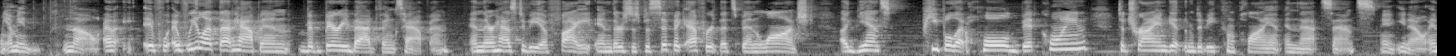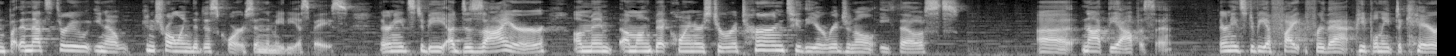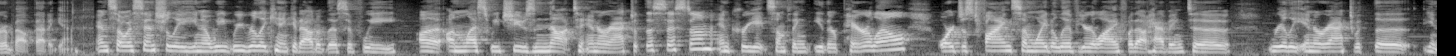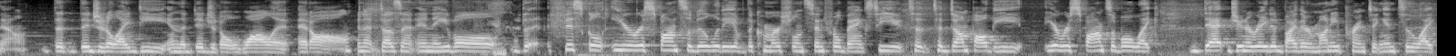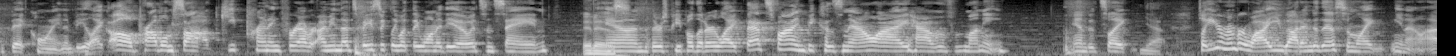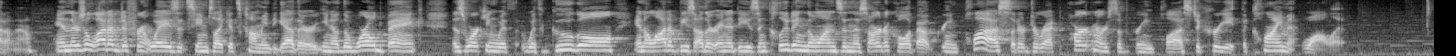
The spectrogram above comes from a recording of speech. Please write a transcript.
I mean, no. If if we let that happen, very bad things happen, and there has to be a fight. And there's a specific effort that's been launched against people that hold Bitcoin to try and get them to be compliant in that sense. And, you know, and but and that's through you know controlling the discourse in the media space. There needs to be a desire among, among Bitcoiners to return to the original ethos, uh, not the opposite there needs to be a fight for that. People need to care about that again. And so essentially, you know, we, we really can't get out of this if we, uh, unless we choose not to interact with the system and create something either parallel or just find some way to live your life without having to really interact with the, you know, the digital ID in the digital wallet at all. And it doesn't enable the fiscal irresponsibility of the commercial and central banks to, to, to dump all the irresponsible like debt generated by their money printing into like Bitcoin and be like, oh, problem solved. Keep printing forever. I mean, that's basically what they want to do. It's insane. It is. And there's people that are like, that's fine because now I have money. And it's like, yeah. So you remember why you got into this and like, you know, I don't know. And there's a lot of different ways it seems like it's coming together. You know, the World Bank is working with with Google and a lot of these other entities including the ones in this article about Green Plus that are direct partners of Green Plus to create the climate wallet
